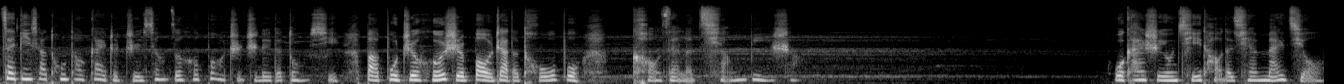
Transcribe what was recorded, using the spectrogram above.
在地下通道盖着纸箱子和报纸之类的东西，把不知何时爆炸的头部靠在了墙壁上。我开始用乞讨的钱买酒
